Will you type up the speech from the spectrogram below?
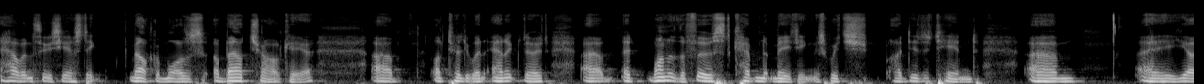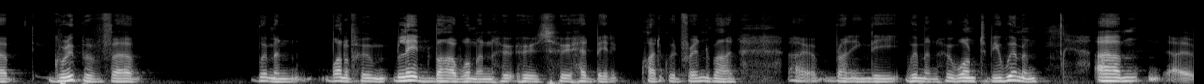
how enthusiastic Malcolm was about childcare. Uh, I'll tell you an anecdote. Uh, at one of the first cabinet meetings, which I did attend, um, a uh, group of uh, women, one of whom led by a woman who, who's, who had been quite a good friend of mine, uh, running the Women Who Want to Be Women. Um, uh,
